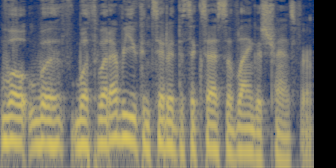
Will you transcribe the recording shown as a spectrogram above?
well, with, with whatever you consider the success of language transfer,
